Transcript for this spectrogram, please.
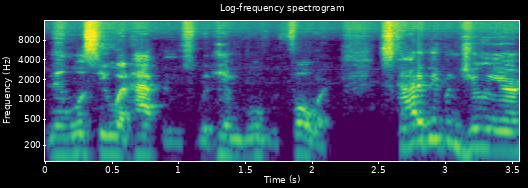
and then we'll see what happens with him moving forward. Scottie Pippen Jr.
